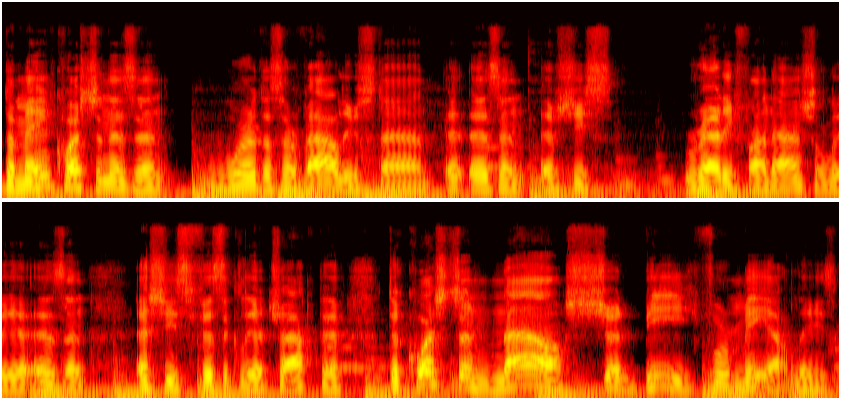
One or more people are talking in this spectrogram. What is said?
The main question isn't where does her value stand. It isn't if she's ready financially. It isn't if she's physically attractive. The question now should be, for me at least,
